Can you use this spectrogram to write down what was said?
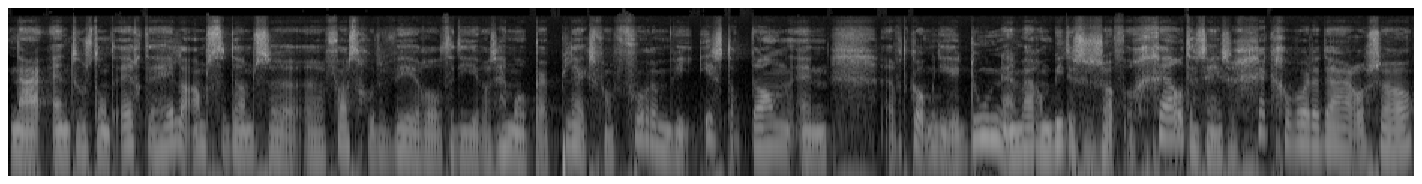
Nou, en toen stond echt de hele Amsterdamse uh, vastgoedwereld, die was helemaal perplex van vorm. Wie is dat dan? En uh, wat komen die hier doen? En waarom bieden ze zoveel geld? En zijn ze gek geworden daar of zo?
